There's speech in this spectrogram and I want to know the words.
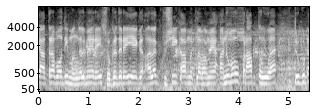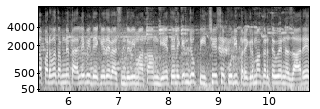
यात्रा बहुत ही मंगलमय रही सुखद रही। एक अलग खुशी का मतलब हमें अनुभव प्राप्त हुआ है। त्रिकुटा पर्वत हमने पहले भी देखे थे वैष्णो देवी माता हम गए थे लेकिन जो पीछे से पूरी परिक्रमा करते हुए नज़ारे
